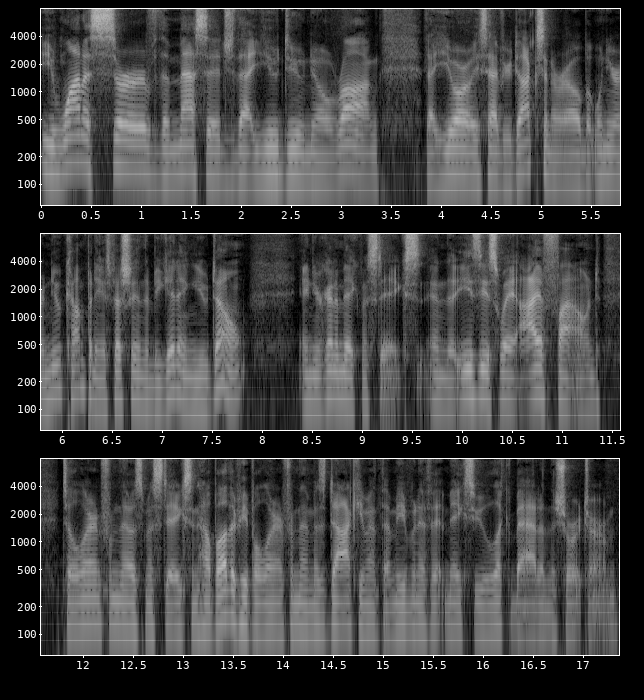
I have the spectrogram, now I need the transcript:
you want to serve the message that you do no wrong that you always have your ducks in a row. But when you're a new company especially in the beginning you don't and you're going to make mistakes. And the easiest way i've found to learn from those mistakes and help other people learn from them is document them even if it makes you look bad in the short term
